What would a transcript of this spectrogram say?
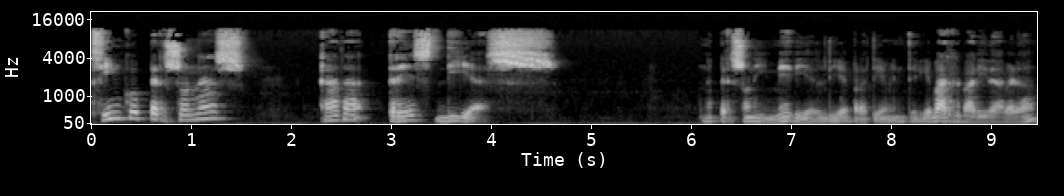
cinco personas cada tres días. Una persona y media al día prácticamente. Qué barbaridad, ¿verdad?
